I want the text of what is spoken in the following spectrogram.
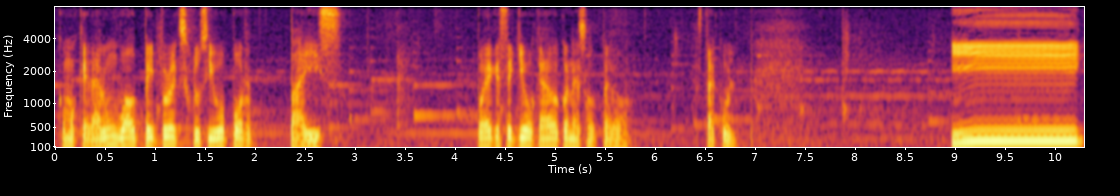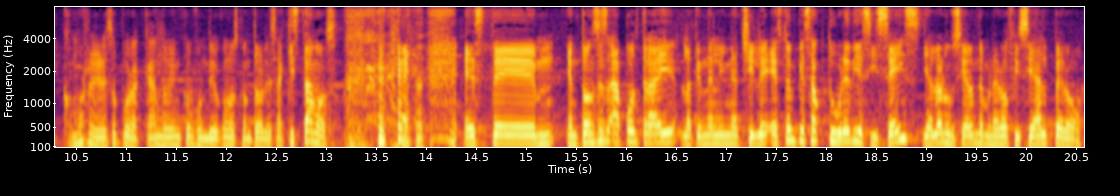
como que dar un wallpaper exclusivo por país. Puede que esté equivocado con eso, pero está cool. Y. ¿Cómo regreso por acá? Ando bien confundido con los controles. Aquí estamos. este. Entonces, Apple trae la tienda en línea Chile. Esto empieza octubre 16. Ya lo anunciaron de manera oficial, pero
